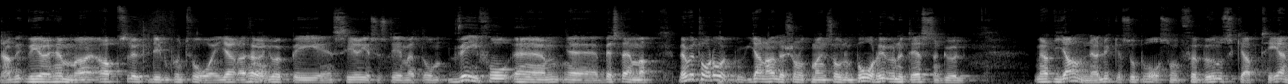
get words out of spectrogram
Ja, vi, vi är hemma absolut i division 2. Gärna högre upp i seriesystemet om vi får eh, eh, bestämma. Men vi tar då Janne Andersson och Magnus Haglund. Båda har vunnit SM-guld. Men att Janne lyckas så bra som förbundskapten.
